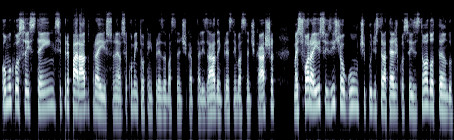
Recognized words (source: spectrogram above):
como que vocês têm se preparado para isso, né? Você comentou que a empresa é bastante capitalizada, a empresa tem bastante caixa, mas fora isso, existe algum tipo de estratégia que vocês estão adotando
